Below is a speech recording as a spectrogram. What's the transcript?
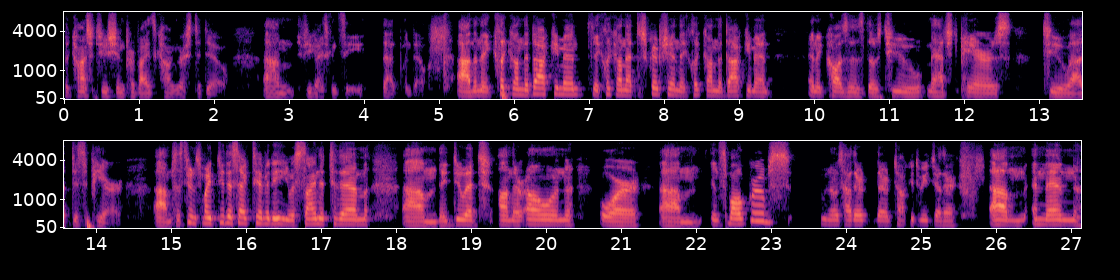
the Constitution provides Congress to do um, if you guys can see that window. Uh, then they click on the document, they click on that description, they click on the document, and it causes those two matched pairs to uh, disappear. Um, so students might do this activity, you assign it to them, um, they do it on their own or um, in small groups, who knows how they're they're talking to each other, um, and then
